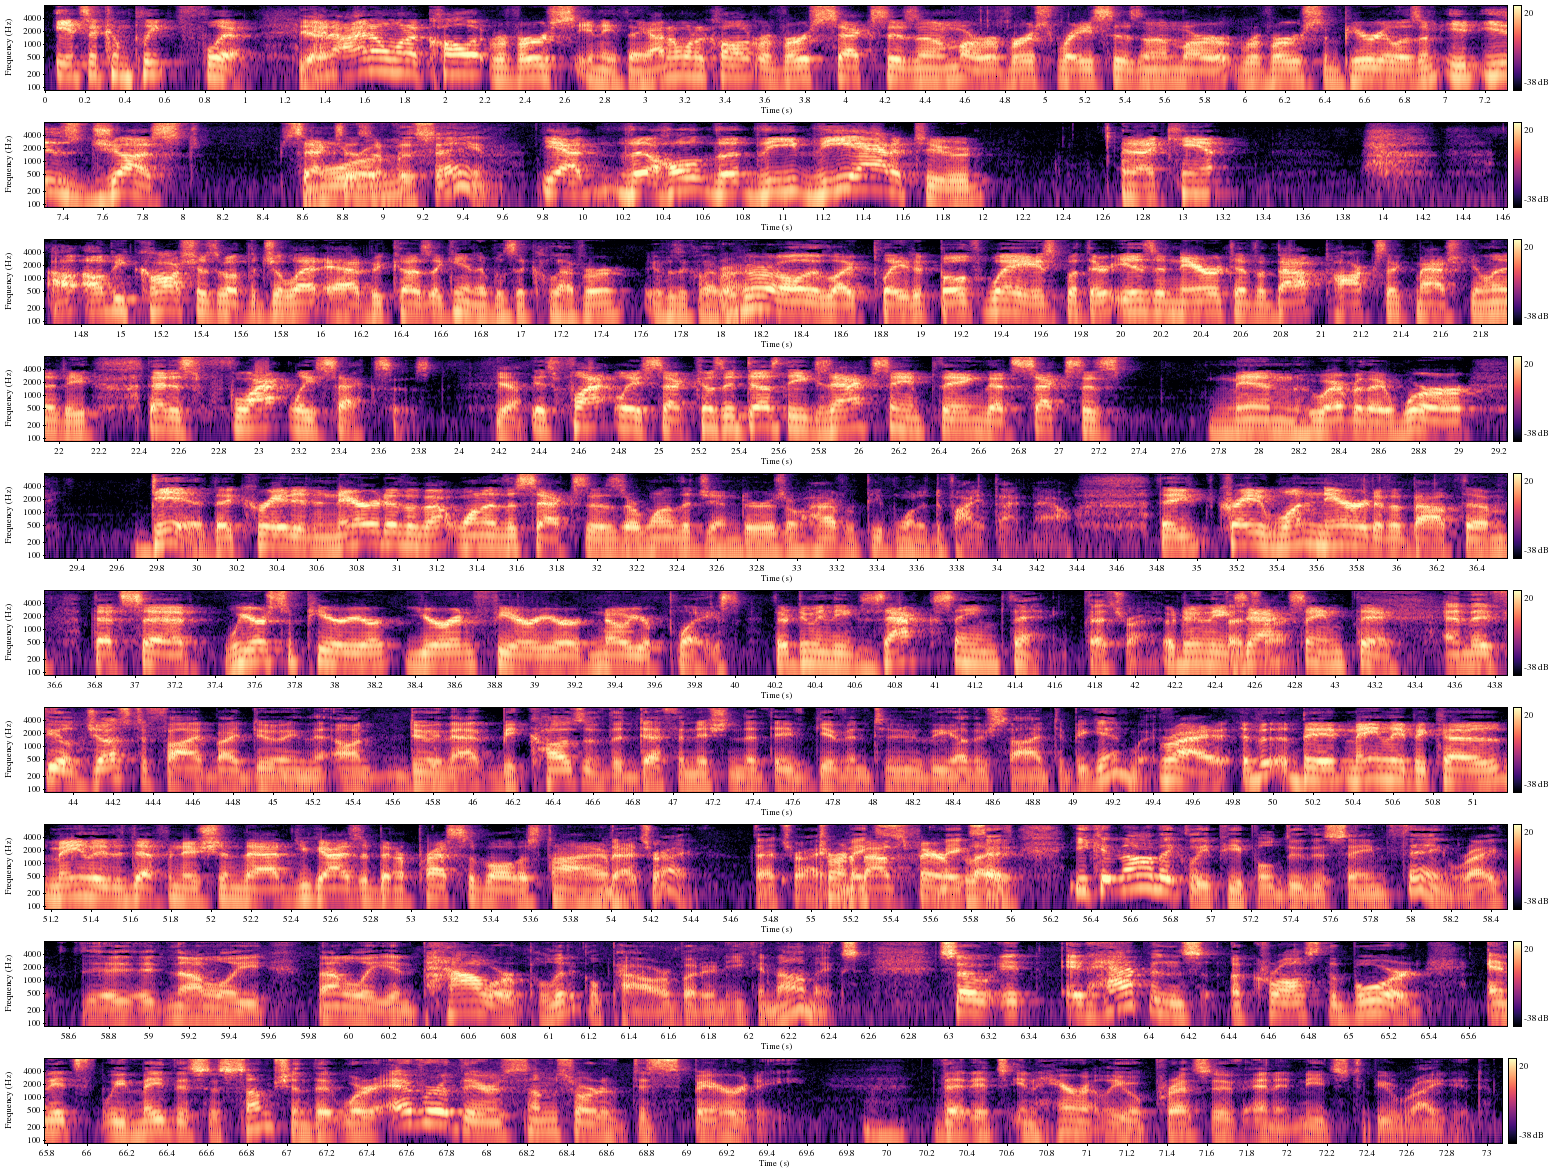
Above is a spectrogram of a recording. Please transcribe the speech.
It's a complete flip. Yeah. and i don't want to call it reverse anything. I don't want to call it reverse sexism or reverse racism or reverse imperialism. It is just sexism More of the same. yeah the whole the the, the attitude and i can't I'll, I'll be cautious about the Gillette ad because again, it was a clever, it was a clever Right. girl. It like played it both ways, but there is a narrative about toxic masculinity that is flatly sexist. Yeah. it's flatly sexist because it does the exact same thing that sexist men, whoever they were, did. They created a narrative about one of the sexes or one of the genders or however people want to divide that now. They created one narrative about them that said, we are superior, you're inferior, know your place. They're doing the exact same thing. That's right. They're doing the That's exact right. same thing. And they feel justified by doing that on doing that because of the definition that they've given to the other side to begin with. Right. B- b- Mainly because, mainly the definition that you guys have been oppressive all this time. That's right. That's right. Turnabout's fair play. sense. Economically, people do the same thing, right? Uh, Not only not only in power, political power, but in economics. So it it happens across the board, and it's we've made this assumption that wherever there's some sort of disparity, that it's inherently oppressive and it needs to be righted.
